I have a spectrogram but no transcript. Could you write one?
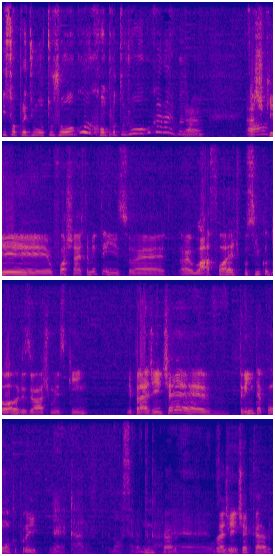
Isso é o preço de um outro jogo? Eu compro outro jogo, caralho. Coisa é. Tá. Acho que o Fortnite também tem isso. É, é lá fora é tipo 5 dólares, eu acho, uma skin. E pra gente é 30 conto por aí. É, caro. Nossa, é, é muito, muito, caro. caro. É, pra fiquei... gente é caro.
